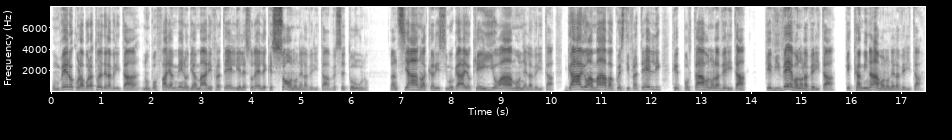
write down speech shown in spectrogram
un vero collaboratore della verità non può fare a meno di amare i fratelli e le sorelle che sono nella verità. Versetto 1. L'anziano a carissimo Gaio che io amo nella verità. Gaio amava questi fratelli che portavano la verità, che vivevano la verità, che camminavano nella verità.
